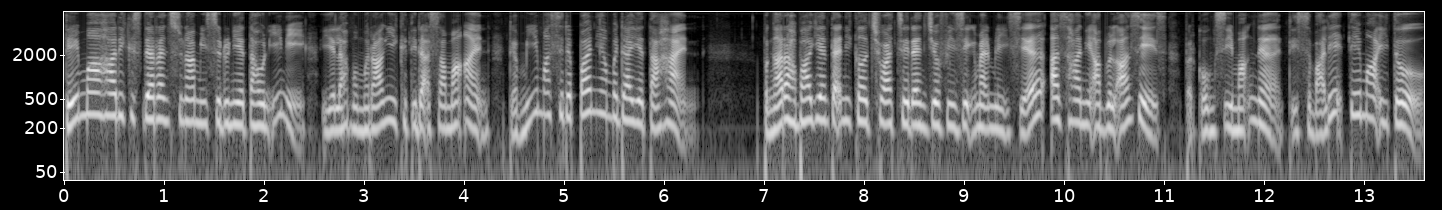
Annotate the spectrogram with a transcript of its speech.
Tema Hari Kesedaran Tsunami Sedunia tahun ini ialah memerangi ketidaksamaan demi masa depan yang berdaya tahan. Pengarah bahagian teknikal cuaca dan geofizik Malaysia, Azhani Abdul Aziz, berkongsi makna di sebalik tema itu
